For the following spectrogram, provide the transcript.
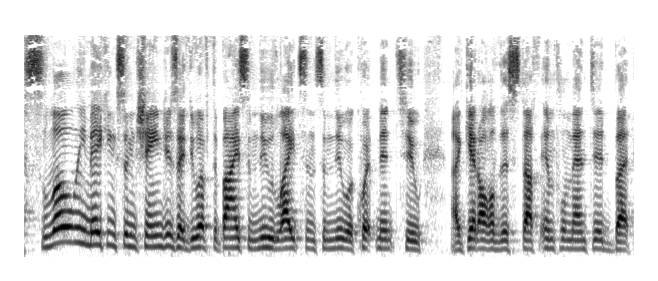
slowly making making some changes. I do have to buy some new lights and some new equipment to uh, get all of this stuff implemented, but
